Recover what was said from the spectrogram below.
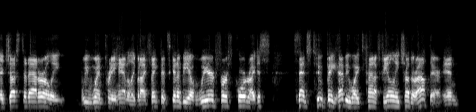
adjust to that early, we win pretty handily. But I think it's going to be a weird first quarter. I just sense two big heavyweights kind of feeling each other out there. And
